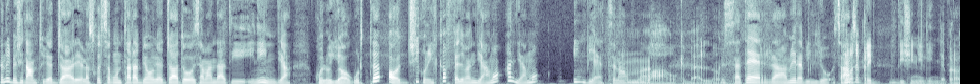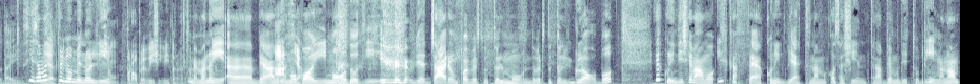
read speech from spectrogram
A noi piace tanto viaggiare, la scorsa puntata abbiamo viaggiato, siamo andati in India con lo yogurt, oggi con il caffè dove andiamo? Andiamo in Vietnam wow, che bello. questa terra meravigliosa. Siamo sempre vicini l'India, però, dai. Sì, siamo sempre più o meno lì. Non proprio vicini, però. Vabbè, ma noi eh, abbia- avremo Asia. poi modo di viaggiare un po' per tutto il mondo, per tutto il globo. E quindi dicevamo il caffè con il Vietnam, cosa c'entra? Abbiamo detto prima, no?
